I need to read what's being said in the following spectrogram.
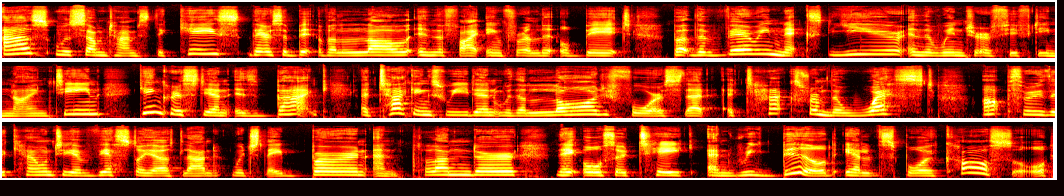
as was sometimes the case, there's a bit of a lull in the fighting for a little bit. But the very next year, in the winter of 1519, King Christian is back, attacking Sweden with a large force that attacks from the west up through the county of Västergötland, which they burn and plunder. They also take and rebuild Älvsborg Castle.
